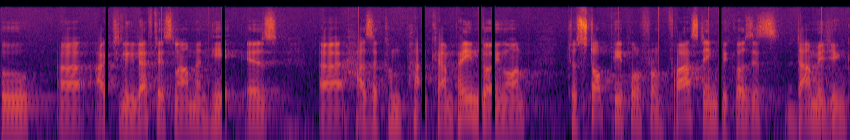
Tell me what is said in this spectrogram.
who uh, actually left Islam and he is, uh, has a campaign going on to stop people from fasting because it's damaging,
